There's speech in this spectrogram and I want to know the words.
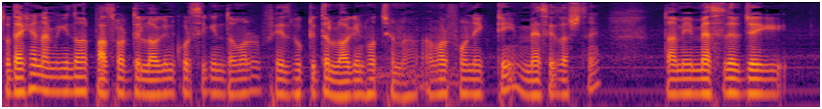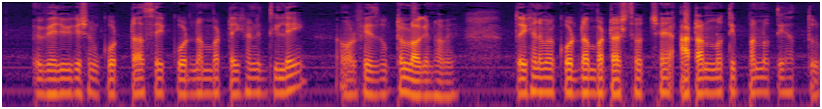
তো দেখেন, আমি কিন্তু আমার পাসওয়ার্ড দিয়ে লগ ইন করছি, কিন্তু আমার ফেসবুকটিতে লগ ইন হচ্ছে না। আমার ফোনে একটি মেসেজ আসছে। তো আমি মেসেজের যেই ভেরিফিকেশন কোডটা সেই কোড নাম্বারটা এখানে দিলেই আমার ফেসবুকটা লগ ইন হবে। তো এখানে আমার কোড নাম্বারটা আসছে হচ্ছে আটান্ন তিপ্পান্ন তিয়াত্তর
